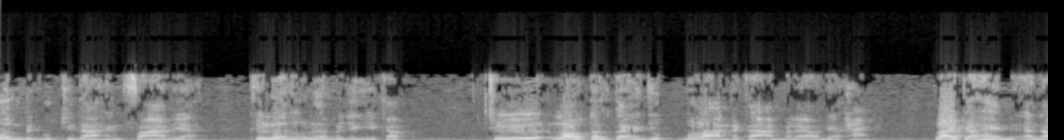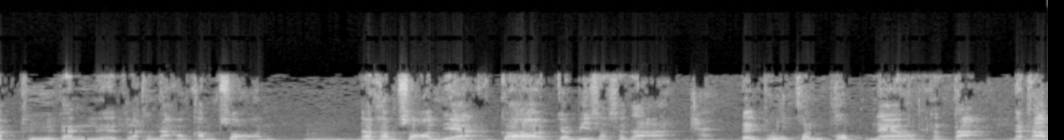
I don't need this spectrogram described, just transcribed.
ตนเป็นบุตรธิดาแห่งฟ้าเนี่ย คือเรื่องของเรื่องเป็นอย่างนี้ครับ คือเราตั้งแต่ยุคโบราณกาลมาแล้วเนี่ย ค่ะ เราจะให้นับถือกันในลักษณะของคำสอนแล้วคำสอนเนี่ยก็จะมีศาสดา ค่ะ เป็นผู้ค้นพบแนวต่างๆนะครับ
